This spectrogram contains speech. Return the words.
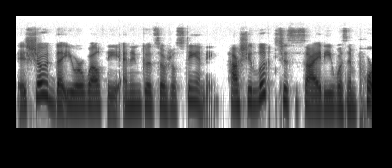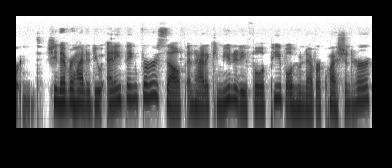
It showed that you were wealthy and in good social standing. How she looked to society was important. She never had to do anything for herself and had a community full of people who never questioned her,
